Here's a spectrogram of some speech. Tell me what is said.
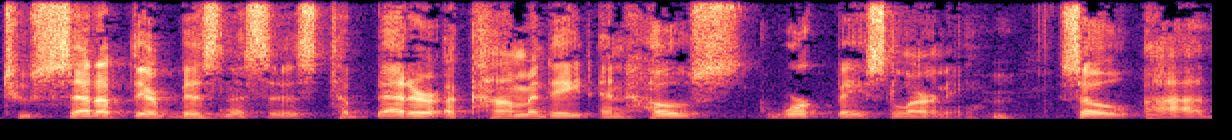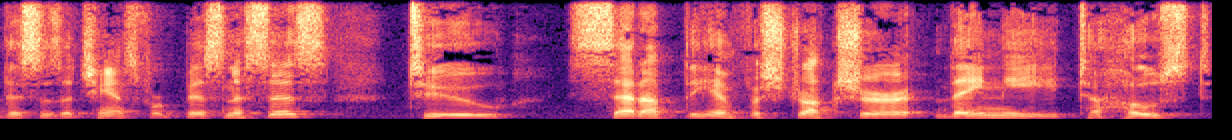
to set up their businesses to better accommodate and host work based learning. Hmm. So, uh, this is a chance for businesses to set up the infrastructure they need to host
